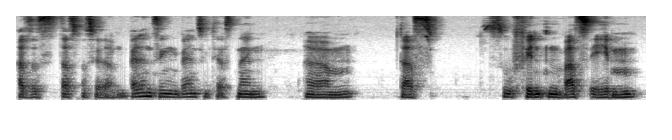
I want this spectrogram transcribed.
Also ist das, was wir dann Balancing, Balancing-Test nennen, ähm, das zu finden, was eben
